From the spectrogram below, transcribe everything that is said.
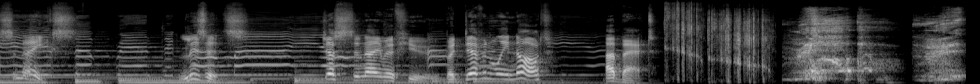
snakes, lizards, just to name a few, but definitely not a bat.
